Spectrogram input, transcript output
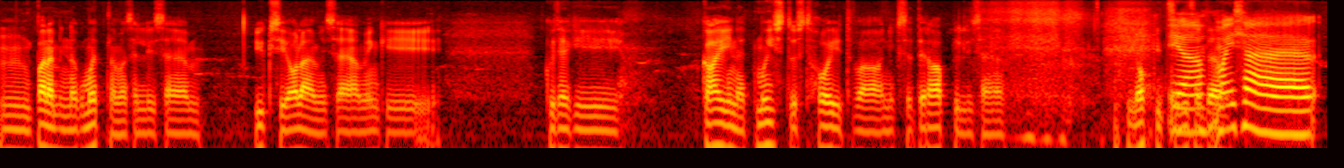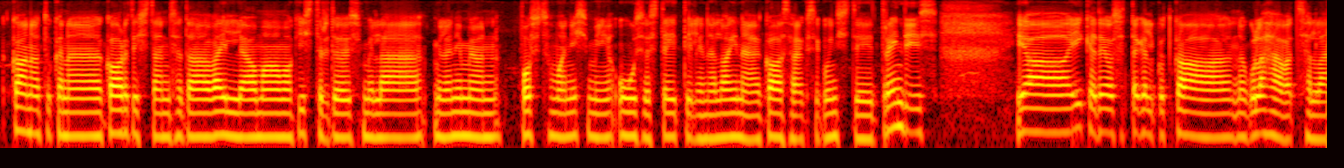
mm, paneb mind nagu mõtlema sellise üksi olemise ja mingi kuidagi kainet mõistust hoidva niisuguse teraapilise ja ma ise ka natukene kaardistan seda välja oma magistritöös, mille, mille nimi on posthumanismi uus esteetiline laine kaasaegse kunsti trendis. Ja Ike teosed tegelikult ka nagu lähevad selle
